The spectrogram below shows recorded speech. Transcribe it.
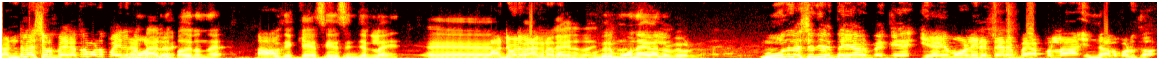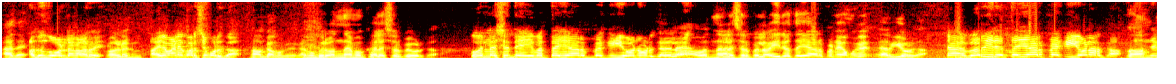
രണ്ട് ലക്ഷം റുപ്യ എത്ര മോൾ പതിനൊന്ന് പതിനൊന്ന് പുതിയ കെ സീരീസ് ഇഞ്ചിനിലെ അടിപൊളി നമുക്ക് ഒരു മൂന്നേകാൽ റുപ്യ കൊടുക്കാം. മൂന്ന് ലക്ഷത്തി ഇരുപത്തി അയ്യായിരം റുപ്യക്ക് ഏഴ് മോളിൽ ഇരുപത്തേഴ് പേപ്പറില ഇന്നോവ കൊടുക്കാം അതെ. അതും ഗോൾഡൻ കളർ ഗോൾഡൻ കളർ അതിൽ വേണമെങ്കിൽ കുറച്ചും കൊടുക്കാം. നോക്കാം നമുക്ക്. നമുക്ക് നമുക്കൊരു ഒന്നേ മുക്കാൽ ലക്ഷം റുപ്യ കൊടുക്കാം. ഒരു ലക്ഷത്തി എഴുപത്തി അയ്യായിരം റുപ്യക്ക് ഇയോൺ കൊടുക്കാം അല്ലേ? ഒന്നര ലക്ഷം റുപ്യ ഇരുപത്തി അയ്യായിരം റുപ്യ നമുക്ക് ഇറക്കി കൊടുക്കാം. വെറും ഇരുപത്തി അയ്യായിരം റുപ്യക്ക് ഇയോൺ ഇറക്കാം. നമുക്ക്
